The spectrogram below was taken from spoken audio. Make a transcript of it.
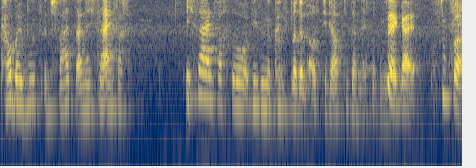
Cowboy-Boots in schwarz an. Ich sah einfach, ich sah einfach so wie so eine Künstlerin aus, die da auf dieser Messe rumläuft. Sehr geil. Super.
